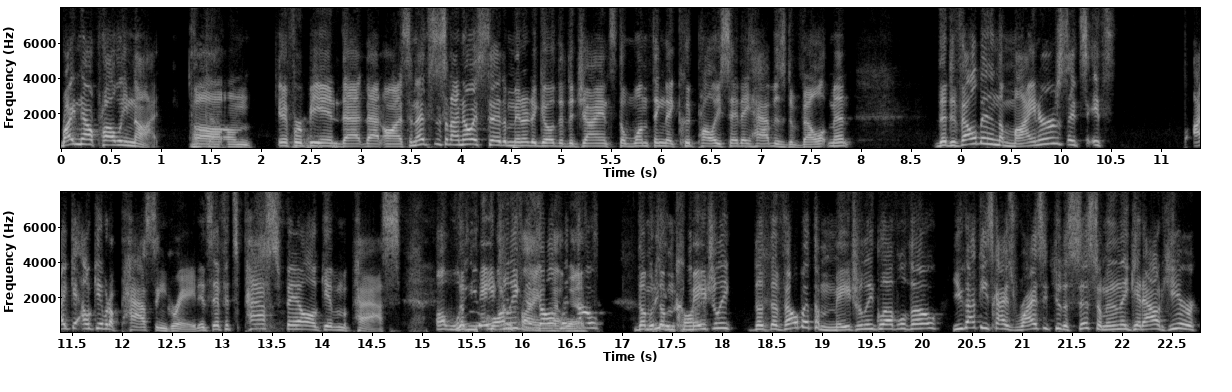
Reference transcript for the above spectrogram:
Right now, probably not. Okay. Um, if we're being that that honest, and that's just, and I know I said a minute ago that the Giants, the one thing they could probably say they have is development. The development in the minors, it's it's. I, will give it a passing grade. It's if it's pass fail, I'll give them a pass. Uh, the major league development, though, the, the major league, the development at the major league level, though, you got these guys rising through the system, and then they get out here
